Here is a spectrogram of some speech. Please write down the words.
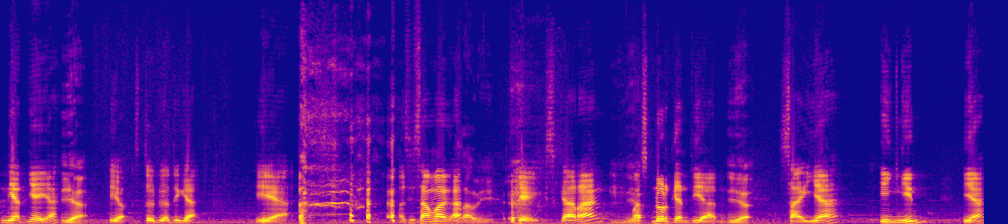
Niatnya ya? Iya. Yuk, satu, dua, tiga. Iya. Masih sama kan? Oke, okay, sekarang mm, Mas Nur gantian. Iya. Saya ingin ya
